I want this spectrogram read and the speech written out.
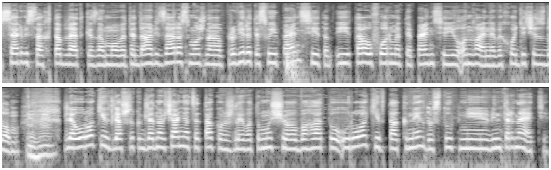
сервісах таблетки замовити. Навіть зараз можна провірити свої пенсії та і та оформити пенсію онлайн, не виходячи з дому. Угу. Для уроків для для навчання це також важливо, тому що багато уроків та книг доступні в інтернеті.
